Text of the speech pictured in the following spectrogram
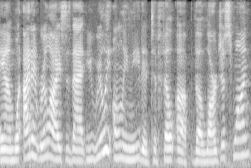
And what I didn't realize is that you really only needed to fill up the largest one,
